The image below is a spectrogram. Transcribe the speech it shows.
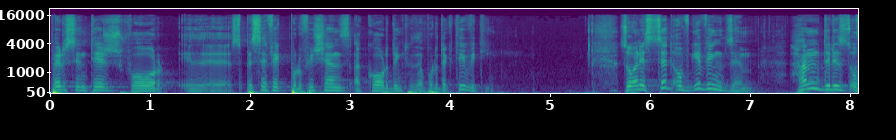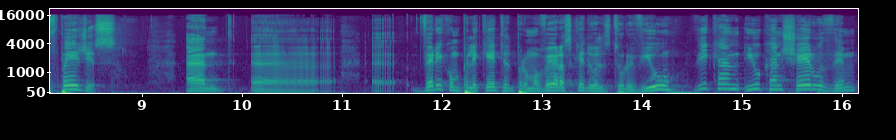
percentage for uh, specific professions according to the productivity. So instead of giving them hundreds of pages and uh, very complicated Primavera schedules to review, they can, you can share with them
